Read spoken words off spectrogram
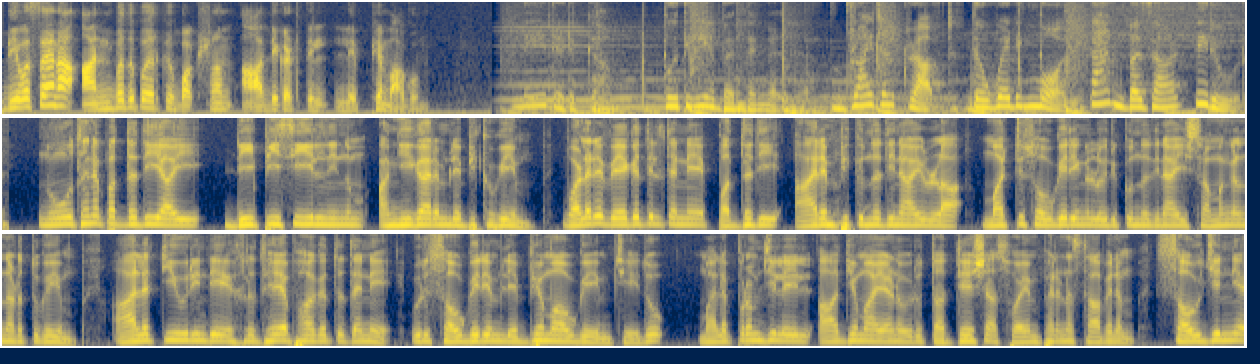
ദിവസേന അൻപത് പേർക്ക് ഭക്ഷണം ആദ്യഘട്ടത്തിൽ ലഭ്യമാകും. നേടെടുക്കാം പുതിയ ബന്ധങ്ങൾ. Bridal craft the wedding mall പാൻ ബസാർ തിരൂർ. നൂതന പദ്ധതിയായി ഡി പി സിയിൽ നിന്നും അംഗീകാരം ലഭിക്കുകയും വളരെ വേഗത്തിൽ തന്നെ പദ്ധതി ആരംഭിക്കുന്നതിനായുള്ള മറ്റു സൗകര്യങ്ങൾ ഒരുക്കുന്നതിനായി ശ്രമങ്ങൾ നടത്തുകയും ആലത്തിയൂരിന്റെ ഹൃദയഭാഗത്ത് തന്നെ ഒരു സൗകര്യം ലഭ്യമാവുകയും ചെയ്തു. മലപ്പുറം ജില്ലയിൽ ആദ്യമായാണ് ഒരു തദ്ദേശ സ്വയംഭരണ സ്ഥാപനം സൗജന്യ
